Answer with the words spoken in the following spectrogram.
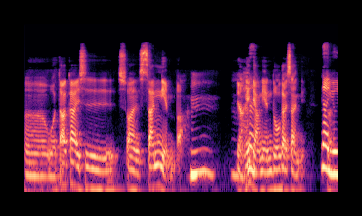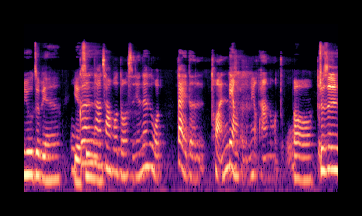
呃，我大概是算三年吧，嗯，两嗯两年多快三年。那对 U U 这边也是跟他差不多时间，但是我带的团量可能没有他那么多。哦，就是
